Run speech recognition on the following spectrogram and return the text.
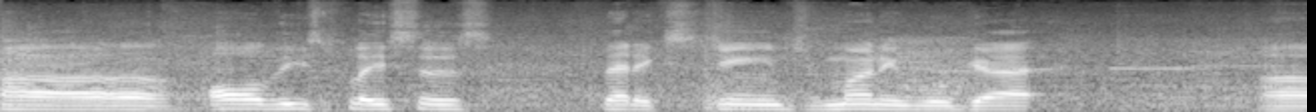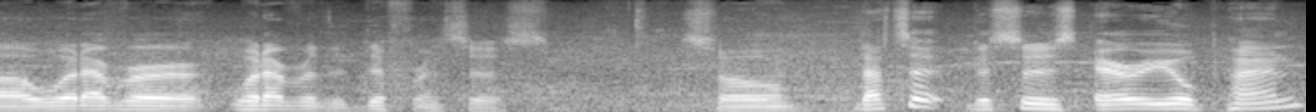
uh, all these places that exchange money will get uh, whatever whatever the difference is. So that's it. This is Aerial Penn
